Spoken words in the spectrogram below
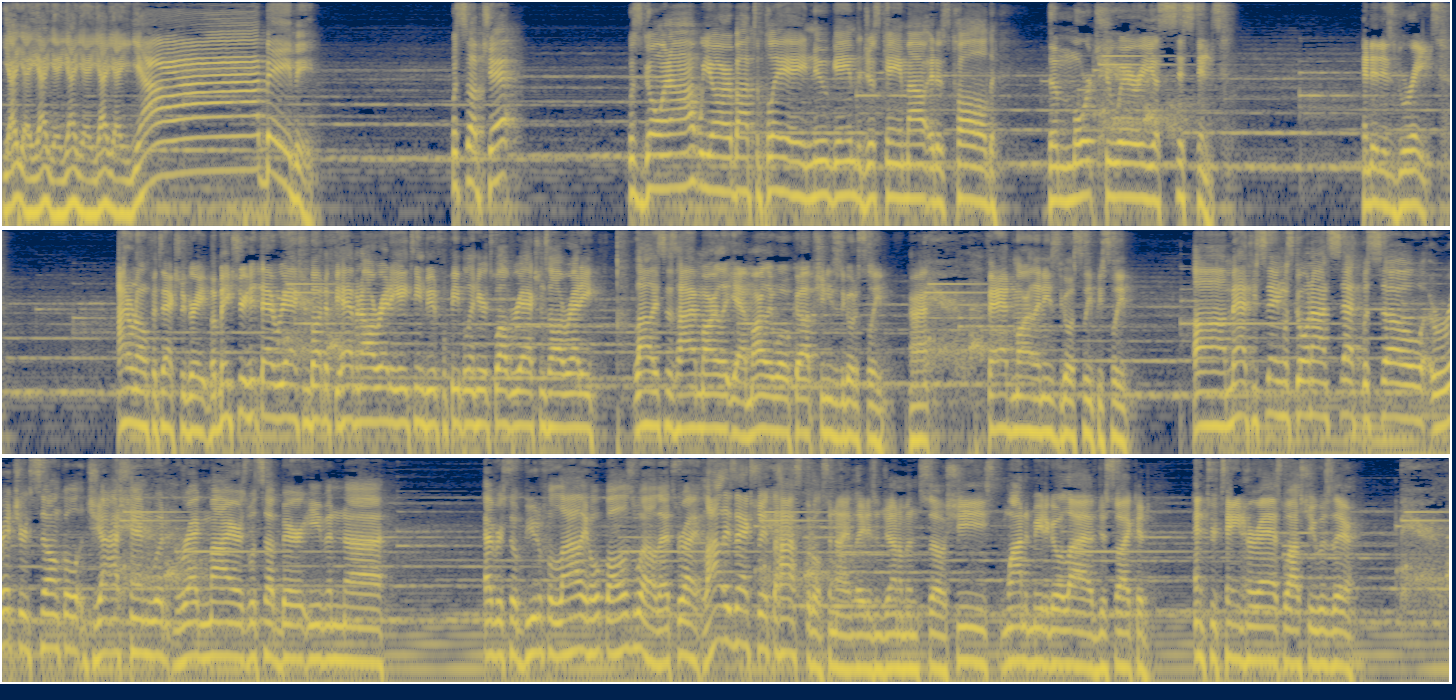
Yeah, yeah, yeah, yeah, yeah, yeah, yeah, yeah, yeah, baby. What's up, chat? What's going on? We are about to play a new game that just came out. It is called The Mortuary Assistant. And it is great. I don't know if it's actually great, but make sure you hit that reaction button if you haven't already. 18 beautiful people in here, 12 reactions already. Lolly says hi, Marley. Yeah, Marley woke up. She needs to go to sleep. All right. Bad Marley needs to go sleepy sleep. Uh, Matthew Singh, what's going on? Seth Basso, Richard Sunkel, Josh Henwood, Greg Myers, what's up, Bear? Even uh, ever so beautiful Lolly. Hope all is well. That's right. Lolly's actually at the hospital tonight, ladies and gentlemen. So she wanted me to go live just so I could entertain her ass while she was there.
